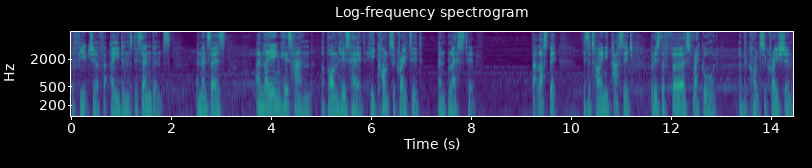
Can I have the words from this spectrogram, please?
the future for Aidan's descendants, and then says, And laying his hand upon his head, he consecrated and blessed him. That last bit is a tiny passage, but is the first record of the consecration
